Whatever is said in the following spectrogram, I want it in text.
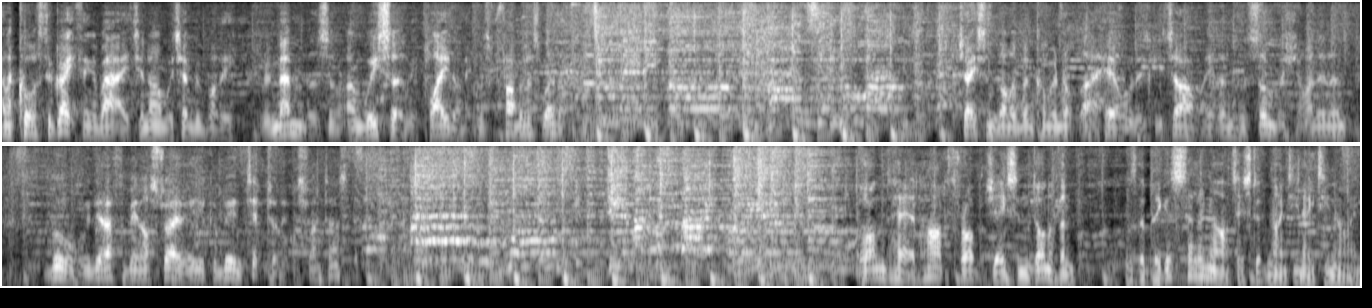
And of course, the great thing about 89, which everybody remembers, and, and we certainly played on it, was fabulous weather. Jason Donovan coming up that hill with his guitar, mate, and the sun was shining, and boo, we did have to be in Australia. You could be in Tipton. It was fantastic. Blonde-haired heartthrob Jason Donovan was the biggest selling artist of 1989.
